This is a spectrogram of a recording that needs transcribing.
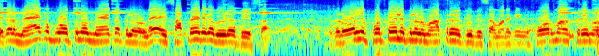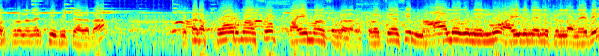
ఇక్కడ మేకపోతులు మేక పిల్లలు ఉన్నాయి. అవి సపరేట్గా వీడియో తీస్తా. ఇక్కడ ఓన్లీ పొట్టేళ్ళ పిల్లలు మాత్రమే చూపిస్తాం. మనకి ఇంక ఫోర్ మంత్స్ త్రీ మంత్స్ పిల్లలు అనేది చూపించా కదా. ఇక్కడ four months five months brother. ఇక్కడ వచ్చేసి నాలుగు నెలలు ఐదు నెలలు పిల్లలు అనేది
